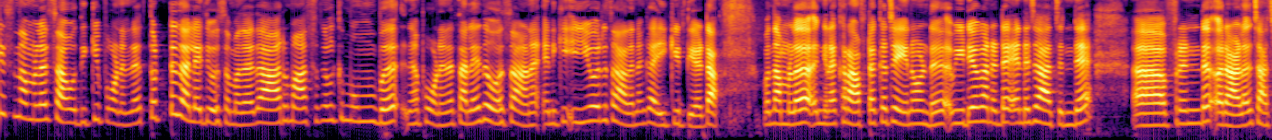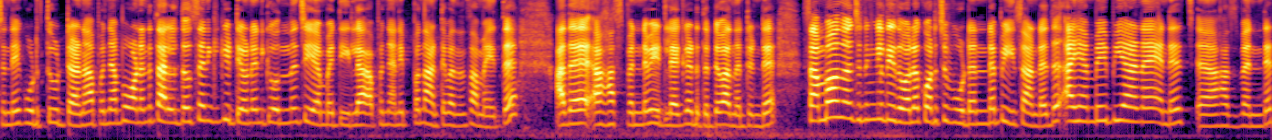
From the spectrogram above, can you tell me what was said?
ഗൈസ് നമ്മൾ സൗദിക്ക് പോണതിന്റെ തൊട്ട് തലേ ദിവസം അതായത് ആറ് മാസങ്ങൾക്ക് മുമ്പ് ഞാൻ പോണതിന്റെ തലേ ദിവസമാണ് എനിക്ക് ഈ ഒരു സാധനം കൈ കിട്ടിയ കേട്ടോ അപ്പോൾ നമ്മൾ ഇങ്ങനെ ക്രാഫ്റ്റൊക്കെ ചെയ്യണോണ്ട് വീഡിയോ കണ്ടിട്ട് എന്റെ ചാച്ചന്റെ ഫ്രണ്ട് ഒരാൾ ചാച്ചന്റെ കൊടുത്തു വിട്ടാണ്. അപ്പോൾ ഞാൻ പോണതിന്റെ തലേ ദിവസം എനിക്ക് കിട്ടിയതുകൊണ്ട് എനിക്ക് ഒന്നും ചെയ്യാൻ പറ്റിയില്ല. അപ്പോൾ ഞാനിപ്പോൾ നാട്ടിൽ വന്ന സമയത്ത് അത് ഹസ്ബൻഡിന്റെ വീട്ടിലേക്ക് എടുത്തിട്ട് വന്നിട്ടുണ്ട്. സംഭവം എന്ന് വെച്ചിട്ടുണ്ടെങ്കിൽ ഇത് ഇതുപോലെ കുറച്ച് വുഡന്റെ പീസാണ് ഇത് ഐ എം ബേബിയാണ് എന്റെ ഹസ്ബൻഡിന്റെ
